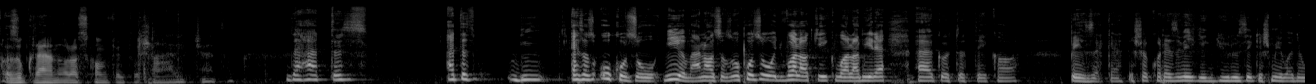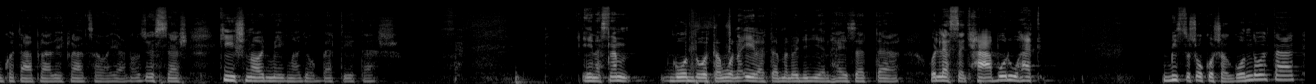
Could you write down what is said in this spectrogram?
az ukrán-orosz konfliktusra állítsátok. De hát ez, hát ez, ez az okozó, nyilván az az okozó, hogy valakik valamire elköltötték a pénzeket, és akkor ez végig gyűrűzik, és mi vagyunk a tápláléklánc alján, az összes kis, nagy, még nagyobb betétes. Én ezt nem gondoltam volna életemben, hogy egy ilyen helyzettel, hogy lesz egy háború, hát biztos okosak gondolták,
